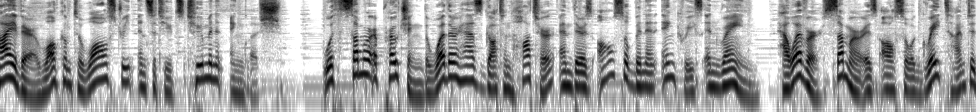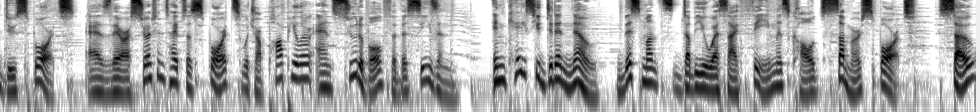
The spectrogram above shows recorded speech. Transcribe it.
Hi there, welcome to Wall Street Institute's 2 Minute English. With summer approaching, the weather has gotten hotter and there's also been an increase in rain. However, summer is also a great time to do sports, as there are certain types of sports which are popular and suitable for this season. In case you didn't know, this month's WSI theme is called Summer Sport. So,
